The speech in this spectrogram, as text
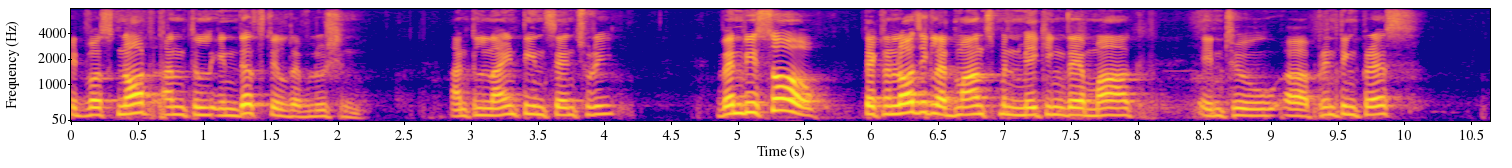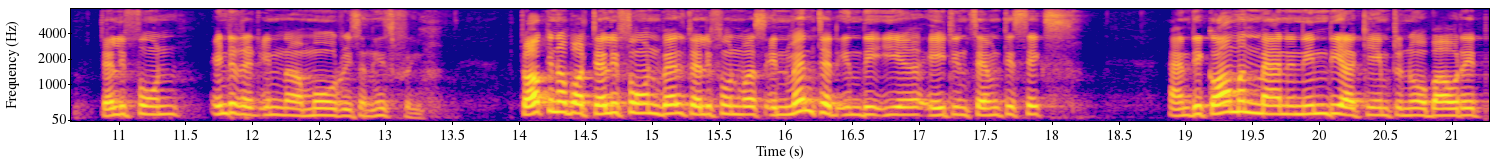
it was not until industrial revolution, until 19th century, when we saw technological advancement making their mark into uh, printing press, telephone, internet in uh, more recent history. Talking about telephone, well, telephone was invented in the year 1876, and the common man in India came to know about it,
